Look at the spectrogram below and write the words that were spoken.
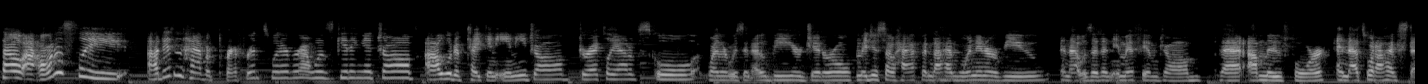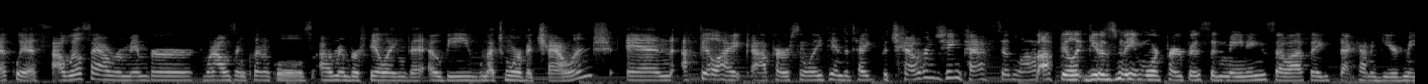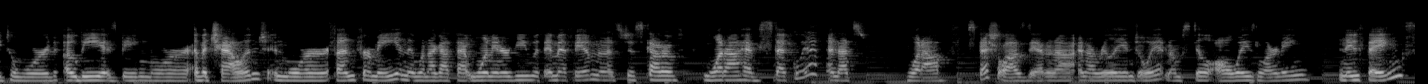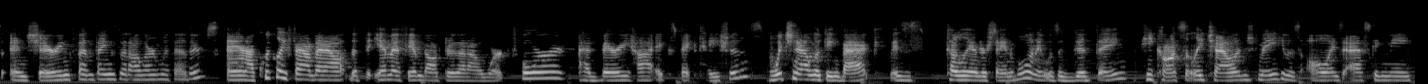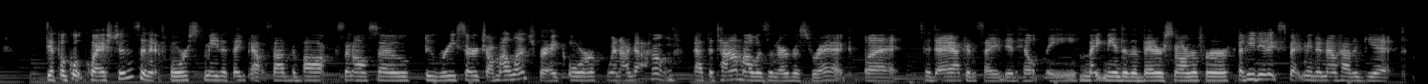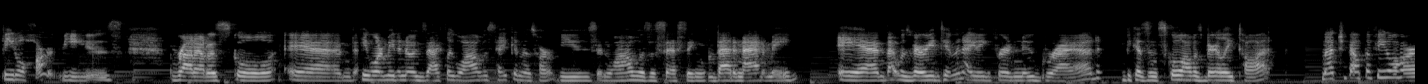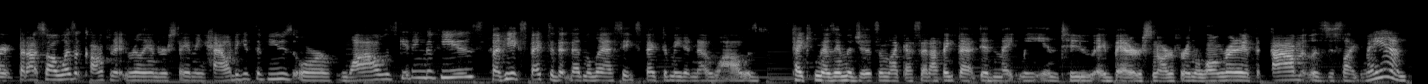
So I honestly I didn't have a preference whenever I was getting a job. I would have taken any job directly out of school, whether it was an OB or general. It just so happened I had one interview, and that was at an MFM job that I moved for, and that's what I have stuck with. I will say I remember when I was in clinicals, I remember feeling that OB much more of a challenge, and I feel like I personally tend to take the challenging paths in life. I feel it gives me more purpose and meaning, so I think that kind of geared me toward OB as being more of a challenge and more more fun for me. And then when I got that one interview with MFM, that's just kind of what I have stuck with. And that's what I've specialized in. And I, and I really enjoy it. And I'm still always learning new things and sharing fun things that I learn with others. And I quickly found out that the MFM doctor that I worked for had very high expectations, which now looking back is totally understandable and it was a good thing. He constantly challenged me. He was always asking me difficult questions and it forced me to think outside the box and also do research on my lunch break or when I got home. At the time, I was a nervous wreck, but today I can say it did help me make me into the better sonographer. But he did expect me to know how to get fetal heart views right out of school. And he wanted me to know exactly why I was taking those heart views and why I was assessing that anatomy. And that was very intimidating for a new grad because in school I was barely taught much about the fetal heart, but I so I wasn't confident in really understanding how to get the views or why I was getting the views. But he expected it nonetheless. He expected me to know why I was taking those images. And like I said, I think that did make me into a better sonographer in the long run. At the time, it was just like, man,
